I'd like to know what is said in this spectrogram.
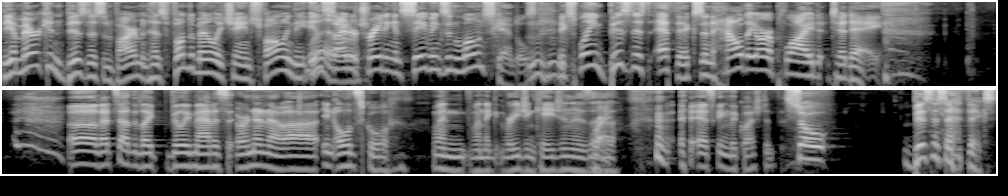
The American business environment has fundamentally changed following the insider trading and savings and loan scandals. Explain business ethics and how they are applied today. Oh, that sounded like Billy Madison, or no, no, uh, in old school when when the Raging Cajun is uh, asking the question. So, business ethics.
